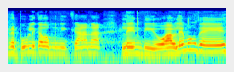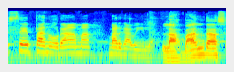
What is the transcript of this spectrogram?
República Dominicana le envió. Hablemos de ese panorama, Vargavila. Las bandas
